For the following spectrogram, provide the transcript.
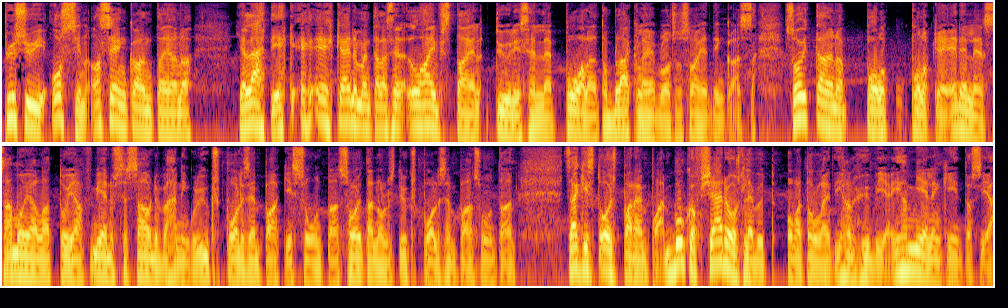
pysyi Ossin aseenkantajana ja lähti ehkä, ehkä enemmän tällaisen lifestyle-tyyliselle puolelle Black Label Societyn kanssa. Soittajana pol- polkee edelleen samoja lattuja, vienyt se soundin vähän niin kuin yksipuolisempaakin suuntaan, soitan olisi yksipuolisempaan suuntaan. Säkistä olisi parempaan. Book of Shadows-levyt ovat olleet ihan hyviä, ihan mielenkiintoisia.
